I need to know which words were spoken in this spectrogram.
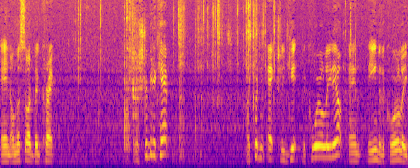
And on this side, big crack. The distributor cap, I couldn't actually get the coil lead out, and the end of the coil lead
